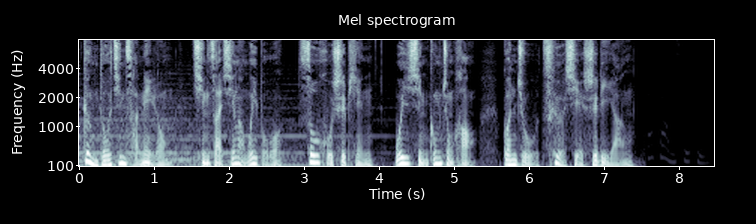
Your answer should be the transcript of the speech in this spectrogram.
更多精彩内容，请在新浪微博搜狐视频、微信公众号关注“侧写师李昂”。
